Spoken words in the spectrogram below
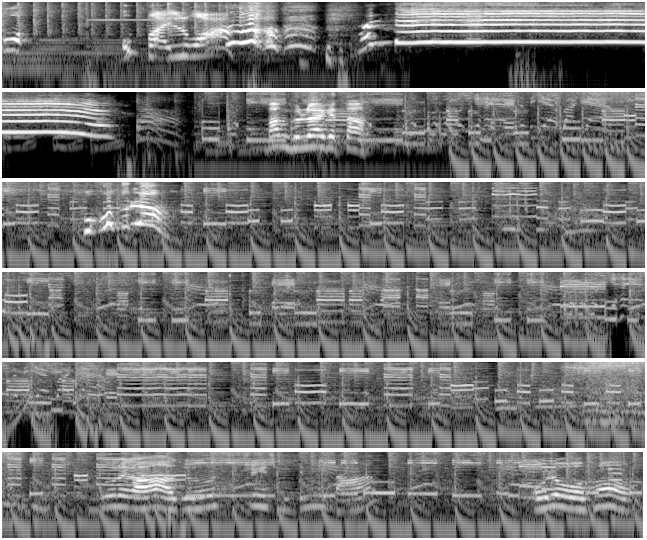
어? 오빠 일로 와. 막 눌러야겠다. 보고 눌러! 노래가 아주 집중이 잘 됩니다. 어려워서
